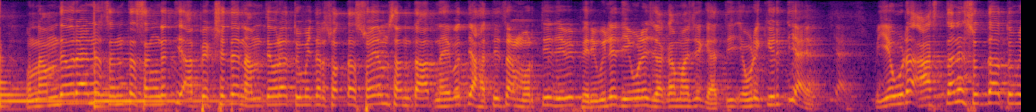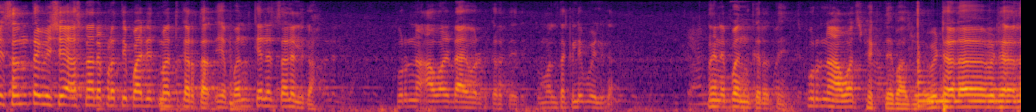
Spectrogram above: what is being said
मग नामदेवरायानं संत संगती अपेक्षित आहे नामदेवराय तुम्ही तर स्वतः स्वयं संत आहात नैवेद्य हातीचा मूर्ती देवी फिरविले देवळे जगा माझे घ्याती एवढी कीर्ती आहे एवढं असताना सुद्धा तुम्ही संत विषय असणारे प्रतिपादित मत करतात हे बंद केलं चालेल का पूर्ण आवाज डायव्हर्ट करते तुम्हाला तकलीफ होईल का नाही नाही बंद करत आहे पूर्ण आवाज फेकते बाजू विठल विठल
